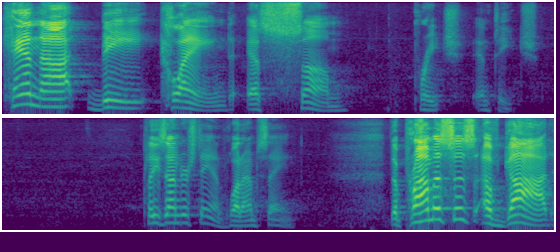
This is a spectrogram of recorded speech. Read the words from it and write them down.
cannot be claimed as some preach and teach. Please understand what I'm saying. The promises of God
